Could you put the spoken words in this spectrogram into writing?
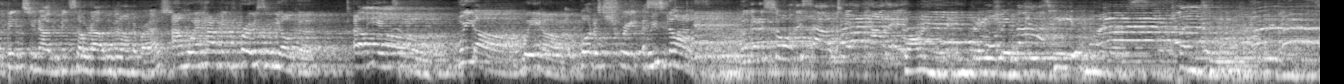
I've been to now, they've been sold out of the banana bread. And we're having frozen yogurt at the interval. Oh, we are. We are. What a treat. A We've snog. done We're going to sort this out. Don't panic. One invasion in T minus 20 minutes.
